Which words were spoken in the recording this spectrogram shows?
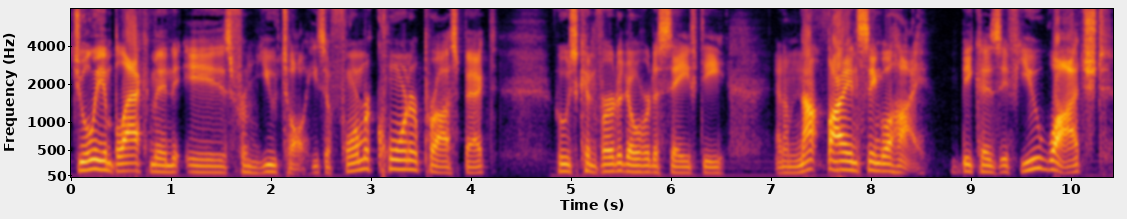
Julian Blackmon is from Utah. He's a former corner prospect who's converted over to safety. And I'm not buying single high because if you watched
